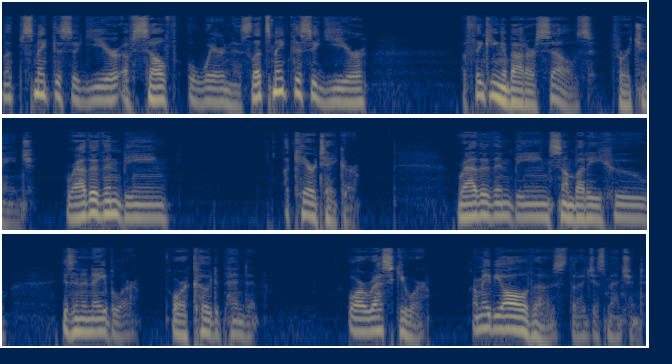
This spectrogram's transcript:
Let's make this a year of self awareness. Let's make this a year of thinking about ourselves for a change rather than being a caretaker, rather than being somebody who is an enabler or a codependent or a rescuer, or maybe all of those that I just mentioned.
